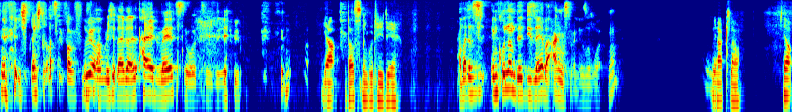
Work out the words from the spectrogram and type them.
ich spreche trotzdem von früher, um mich in einer heilen Welt so zu sehen. Ja, das ist eine gute Idee. Aber das ist im Grunde genommen dieselbe Angst, wenn ihr so wollt, ne? Ja, klar. Ja.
